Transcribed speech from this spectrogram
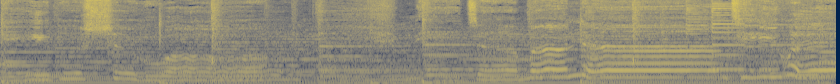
你不是我怎么能体会？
